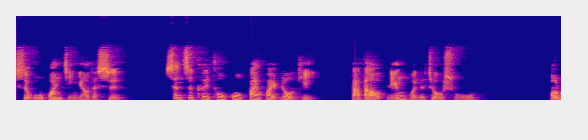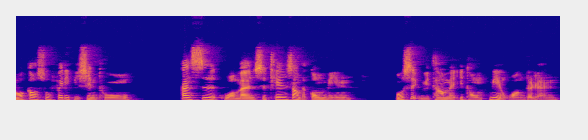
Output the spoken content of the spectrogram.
是无关紧要的事，甚至可以透过败坏肉体，达到灵魂的救赎。保罗告诉菲利比信徒：“但是我们是天上的公民，不是与他们一同灭亡的人。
